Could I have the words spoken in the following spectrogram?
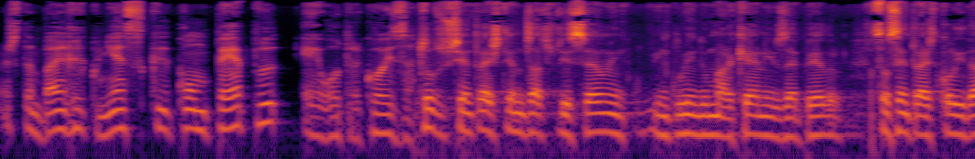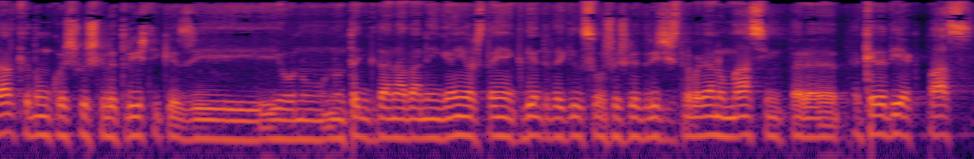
mas também reconhece que com Pepe é outra coisa. Todos os centrais que temos à disposição, incluindo o Marcano e o Zé Pedro, são centrais de qualidade, cada um com as suas características e eu não, não tenho que dar nada a ninguém, eles têm que dentro daquilo que são as suas características trabalhar no máximo para a cada dia que passe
